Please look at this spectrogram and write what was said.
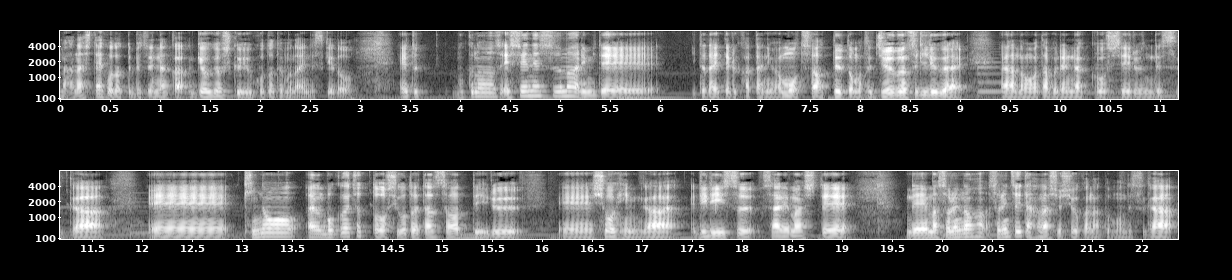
まあ、話したいことって別になんか行々しく言うことでもないんですけど、えっと、僕の SNS 周り見ていただいている方にはもう伝わってると思って十分すぎるぐらい、あの、多分連絡をしているんですが、えー、昨日、あの、僕がちょっと仕事で携わっている、えー、商品がリリースされまして、で、まあ、それの、それについて話をしようかなと思うんですが、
